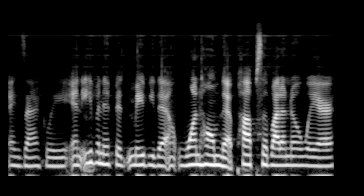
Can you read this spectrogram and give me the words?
Exactly. And even if it may be that one home that pops up out of nowhere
